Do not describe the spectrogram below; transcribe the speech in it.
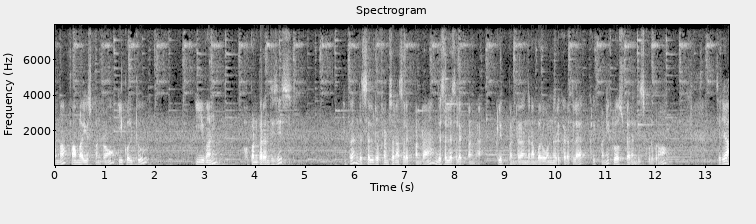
நம்ம ஃபார்முலா யூஸ் பண்ணுறோம் equal to E even open parenthesis. இப்போ இந்த செல் ரெஃபரன்ஸை நான் செலக்ட் பண்ணுறேன் இந்த செல்லை செலக்ட் பண்ணுறேன் கிளிக் பண்ணுறேன் அந்த நம்பர் ஒன்று இருக்க இடத்துல கிளிக் பண்ணி க்ளோஸ் பேரந்திஸ் கொடுக்குறோம். சரியா?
